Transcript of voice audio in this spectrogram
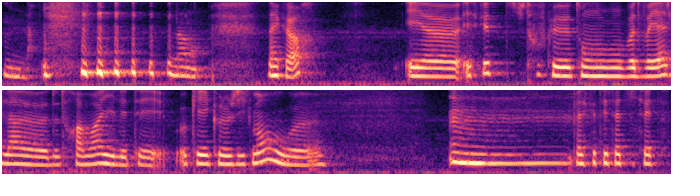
Non. non, non. D'accord. Et est-ce que tu trouves que ton, votre voyage là de trois mois, il était ok écologiquement ou Hmm. Parce que tu es satisfaite?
